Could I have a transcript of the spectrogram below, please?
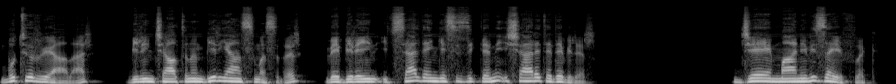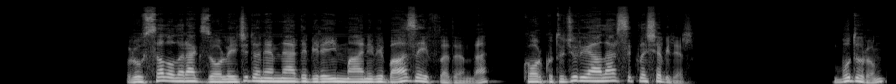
Bu tür rüyalar, bilinçaltının bir yansımasıdır ve bireyin içsel dengesizliklerini işaret edebilir. C. Manevi zayıflık Ruhsal olarak zorlayıcı dönemlerde bireyin manevi bağı zayıfladığında, korkutucu rüyalar sıklaşabilir. Bu durum,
